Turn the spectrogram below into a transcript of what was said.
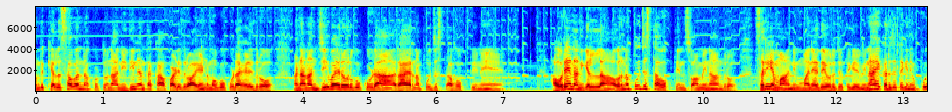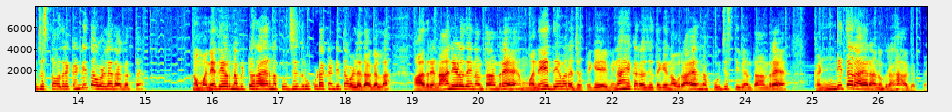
ಒಂದು ಕೆಲಸವನ್ನು ಕೊಟ್ಟು ನಾನು ಇದೀನಿ ಅಂತ ಕಾಪಾಡಿದ್ರು, ಆ ಹೆಣ್ಣು ಮಗು ಕೂಡ ಹೇಳಿದರು, ಅಣ್ಣ, ನಾನು ಜೀವ ಇರೋರಿಗೂ ಕೂಡ ರಾಯರನ್ನ ಪೂಜಿಸ್ತಾ ಹೋಗ್ತೀನಿ. ಅವರೇ ನನಗೆಲ್ಲ, ಅವ್ರನ್ನ ಪೂಜಿಸ್ತಾ ಹೋಗ್ತೀನಿ ಸ್ವಾಮಿನ ಅಂದರು. ಸರಿಯಮ್ಮ ನಿಮ್ಮ ಮನೆ ದೇವರ ಜೊತೆಗೆ, ವಿನಾಯಕರ ಜೊತೆಗೆ ನೀವು ಪೂಜಿಸ್ತಾ ಹೋದರೆ ಖಂಡಿತ ಒಳ್ಳೆಯದಾಗತ್ತೆ ನಾವು ಮನೆ ದೇವ್ರನ್ನ ಬಿಟ್ಟು ರಾಯರನ್ನ ಪೂಜಿಸಿದ್ರು ಕೂಡ ಖಂಡಿತ ಒಳ್ಳೆಯದಾಗಲ್ಲ ಆದರೆ ನಾನು ಹೇಳೋದೇನಂತ ಅಂದರೆ, ಮನೆ ದೇವರ ಜೊತೆಗೆ, ವಿನಾಯಕರ ಜೊತೆಗೆ ನಾವು ರಾಯರನ್ನ ಪೂಜಿಸ್ತೀವಿ ಅಂತ ಅಂದರೆ ಖಂಡಿತ ರಾಯರ ಅನುಗ್ರಹ ಆಗತ್ತೆ.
